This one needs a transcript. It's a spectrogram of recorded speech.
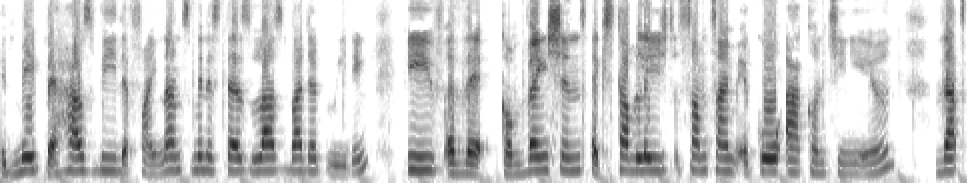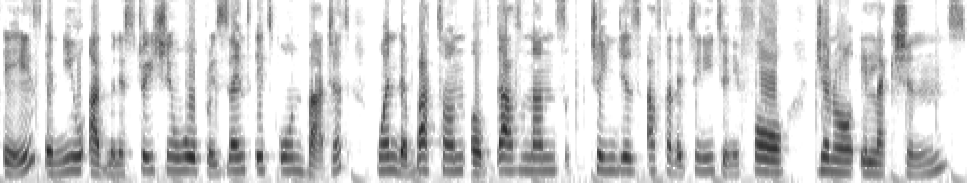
It may perhaps be the finance minister's last budget reading if the conventions established some time ago are continued. That is, a new administration will present its own budget when the baton of governance changes after the 2024 general elections.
